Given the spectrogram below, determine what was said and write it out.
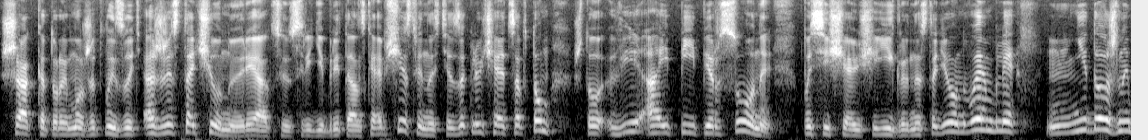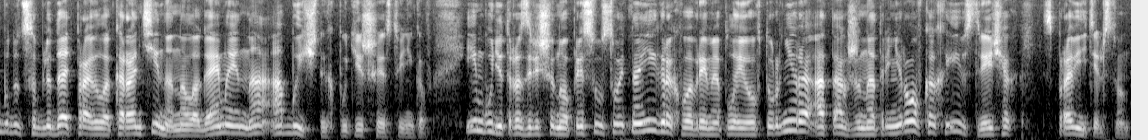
Шаг, который может вызвать ожесточенную реакцию среди британской общественности, заключается в том, что VIP-персоны, посещающие игры на стадион Вембли, не должны будут соблюдать правила карантина, налагаемые на обычных путешественников. Им будет разрешено присутствовать на играх во время плей-офф турнира, а также на тренировках и встречах с правительством.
